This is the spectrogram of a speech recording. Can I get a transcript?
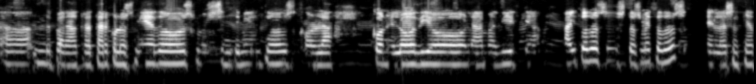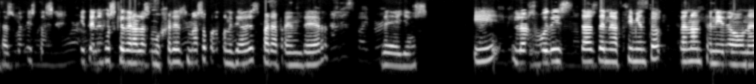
uh, para tratar con los miedos, los sentimientos, con la con el odio, la malicia. Hay todos estos métodos en las enseñanzas budistas y tenemos que dar a las mujeres más oportunidades para aprender de ellas. Y los budistas de nacimiento no han tenido una,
